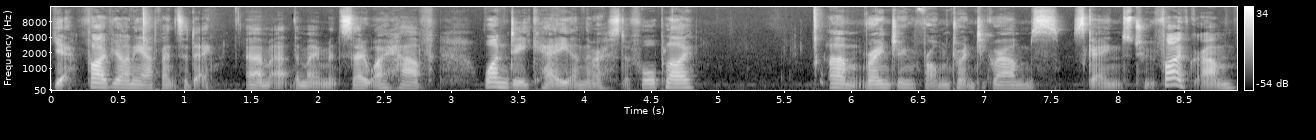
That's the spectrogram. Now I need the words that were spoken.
Yeah, five Yarny Advents a day um, at the moment. So I have one DK and the rest are four ply, um, ranging from 20 grams skeins to five gram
